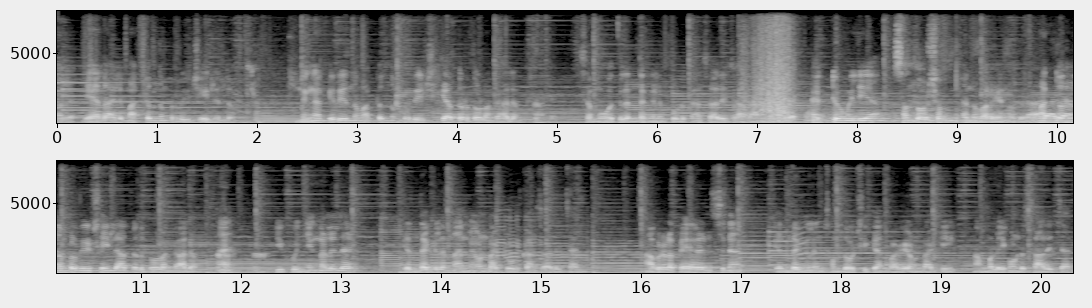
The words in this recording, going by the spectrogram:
അതെ. ഏതായാലും മറ്റൊന്നും പ്രതീക്ഷയില്ലല്ലോ. നിങ്ങൾക്ക് ഇതിൽ നിന്ന് മറ്റൊന്നും പ്രതീക്ഷിക്കാത്തടത്തോളം കാലം സമൂഹത്തിൽ എന്തെങ്കിലും കൊടുക്കാൻ സാധിച്ചാൽ അതാണ് ഏറ്റവും വലിയ സന്തോഷം എന്ന് പറയുന്നത്. മറ്റൊന്നും പ്രതീക്ഷയില്ലാത്തടത്തോളം കാലം ഈ കുഞ്ഞുങ്ങളിൽ എന്തെങ്കിലും നന്മ ഉണ്ടാക്കി കൊടുക്കാൻ സാധിച്ചാൽ അവരുടെ പേരൻസിന് എന്തെങ്കിലും സന്തോഷിക്കാൻ വകയുണ്ടാക്കി നമ്മളെ കൊണ്ട് സാധിച്ചാൽ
